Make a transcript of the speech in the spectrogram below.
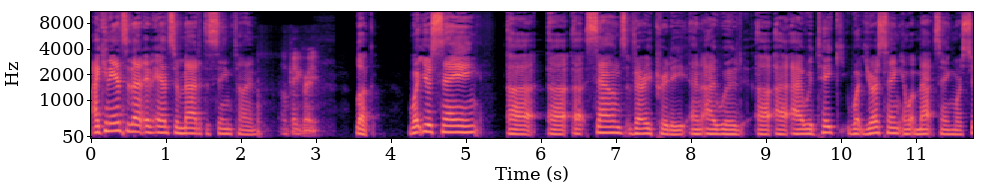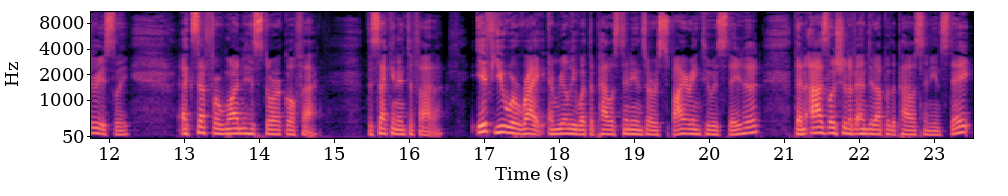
I can answer that and answer Matt at the same time. Okay, great. Look, what you're saying uh, uh, uh, sounds very pretty, and I would uh, I, I, would take what you're saying and what Matt's saying more seriously except for one historical fact the Second Intifada. If you were right, and really what the Palestinians are aspiring to is statehood, then Oslo should have ended up with a Palestinian state.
